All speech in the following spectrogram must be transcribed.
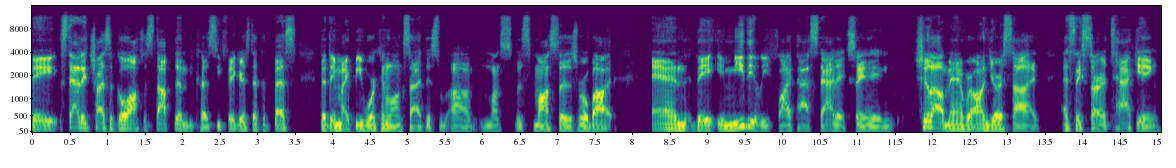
they Static tries to go off to stop them because he figures that the best that they might be working alongside this um monster, this monster, this robot, and they immediately fly past Static, saying, "Chill out, man, we're on your side." As they start attacking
